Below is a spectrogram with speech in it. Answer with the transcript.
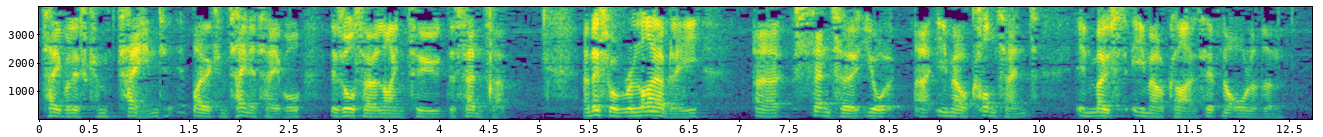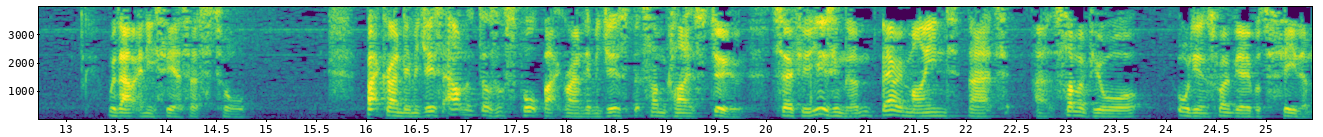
table is contained by the container table is also aligned to the center. And this will reliably uh, center your uh, email content in most email clients, if not all of them, without any CSS at all. Background images, Outlook doesn't support background images, but some clients do. So if you're using them, bear in mind that uh, some of your audience won't be able to see them.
